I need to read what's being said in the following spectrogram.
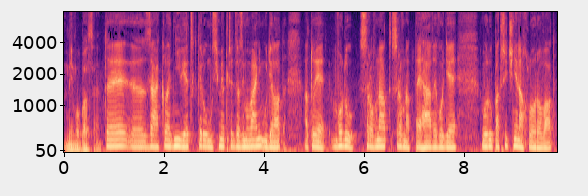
mimo bazén. To je e, základní věc, kterou musíme před zazimováním udělat a to je vodu srovnat, srovnat pH ve vodě, vodu patřičně nachlorovat,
